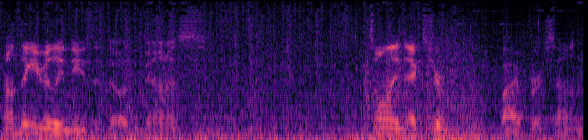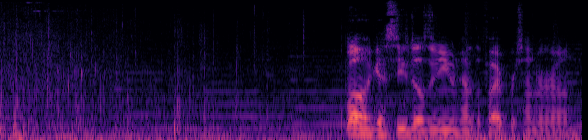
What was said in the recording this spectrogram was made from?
don't think he really needs it though, to be honest. It's only an extra 5%. Well, I guess he doesn't even have the 5% around.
